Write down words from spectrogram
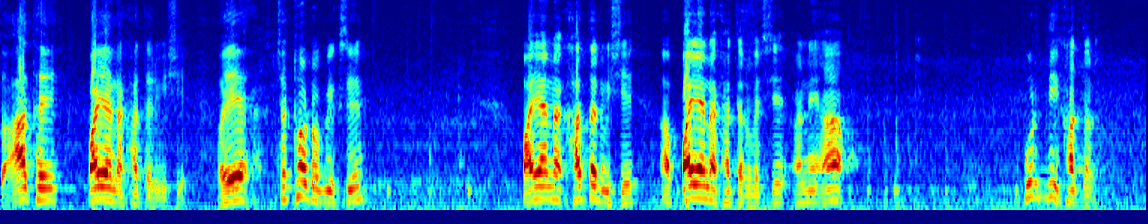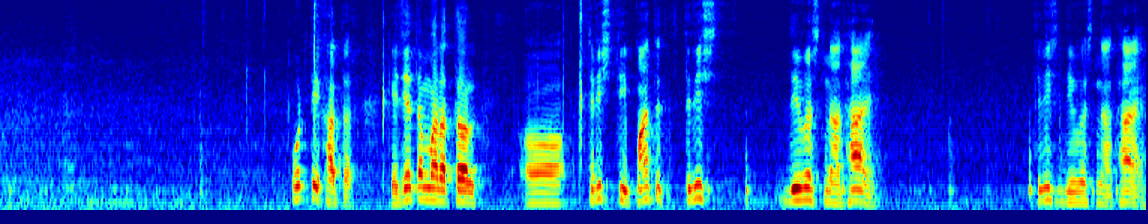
તો આ થઈ પાયાના ખાતર વિશે. હવે છઠ્ઠો ટોપિક છે પાયાના ખાતર વિશે. આ પાયાના ખાતર વિશે અને આ પૂરતી ખાતર. પૂરતી ખાતર કે જે તમારા તલ ત્રીસથી પાંત્રીસ દિવસના થાય, ત્રીસ દિવસના થાય,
